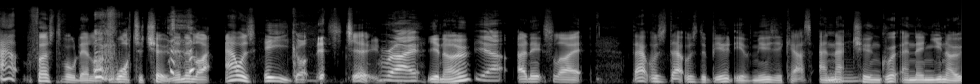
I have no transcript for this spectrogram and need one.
"How-" First of all, they're like, "What a tune!" And they're like, "How has he got this tune?" Right. You know? Yeah. and it's like that was that was the beauty of music house and that mm. tune grew and then you know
